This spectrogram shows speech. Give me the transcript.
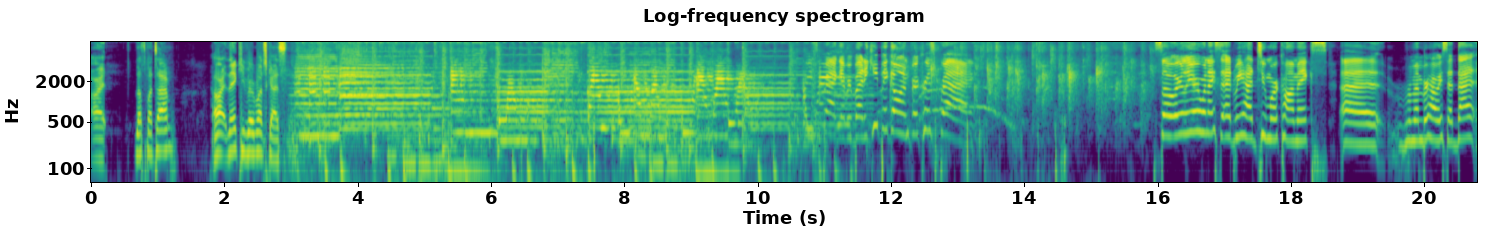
All right, that's my time. All right, thank you very much, guys. Chris Bragg, everybody. Keep it going for Chris Bragg. So earlier when I said we had two more comics, uh, remember how I said that?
